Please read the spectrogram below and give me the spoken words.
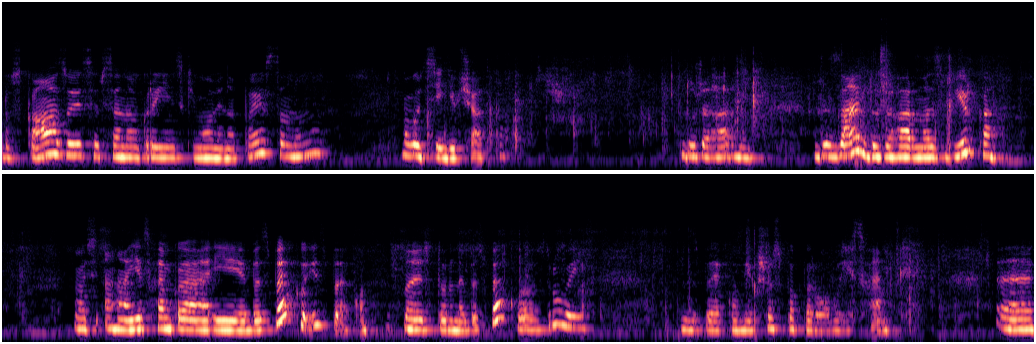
розказується, все на українській мові написано. Ну, молодці, дівчатка. Дуже гарний дизайн, дуже гарна збірка. Ось, ага, є схемка і без беку, і з беком. З однієї сторони без беку, а з другої з беком, якщо з паперової схемки. Е,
